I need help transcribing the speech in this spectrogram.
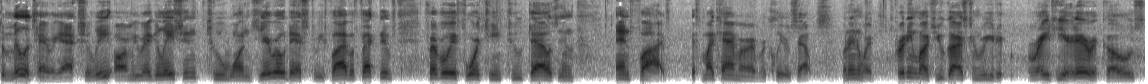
the military, actually. Army Regulation 210-35, effective February 14, 2005. If my camera ever clears out. But anyway, pretty much you guys can read it right here. There it goes.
